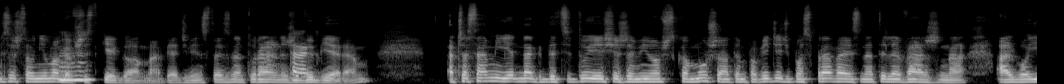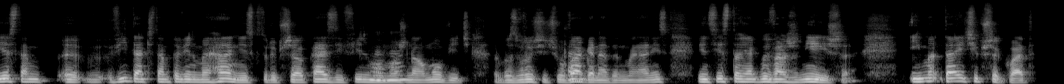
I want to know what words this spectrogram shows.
zresztą nie mogę mhm. wszystkiego omawiać, więc to jest naturalne, że tak. wybieram. A czasami jednak decyduję się, że mimo wszystko muszę o tym powiedzieć, bo sprawa jest na tyle ważna, albo jest tam, y, widać tam pewien mechanizm, który przy okazji filmu mhm. można omówić, albo zwrócić tak. uwagę na ten mechanizm, więc jest to jakby ważniejsze. I daję Ci przykład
